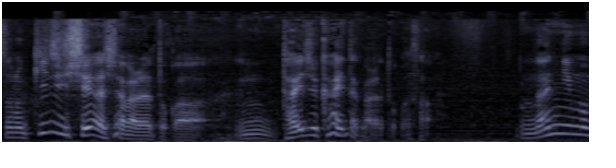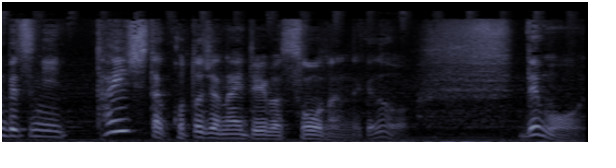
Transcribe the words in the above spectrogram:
その記事シェアしたからとか体重書いたからとかさ何にも別に大したことじゃないといえばそうなんだけどでも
